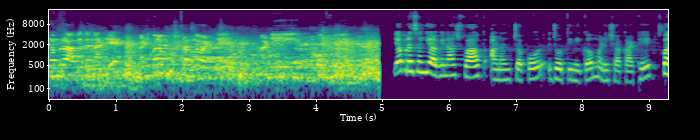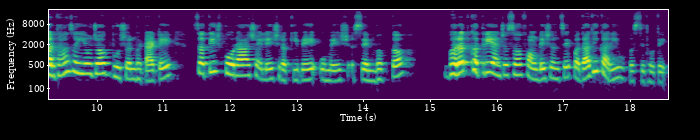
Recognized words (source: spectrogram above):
नम्र आवेदन आहे आणि मला खूप चांगलं वाटते आणि खूप या प्रसंगी अविनाश वाघ आनंद चकोर ज्योती निकम मनीषा काठे स्पर्धा संयोजक भूषण भटाटे सतीश पोरा शैलेश रकीबे उमेश सेनभक्त भरत खत्री यांच्यासह फाउंडेशनचे पदाधिकारी उपस्थित होते.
